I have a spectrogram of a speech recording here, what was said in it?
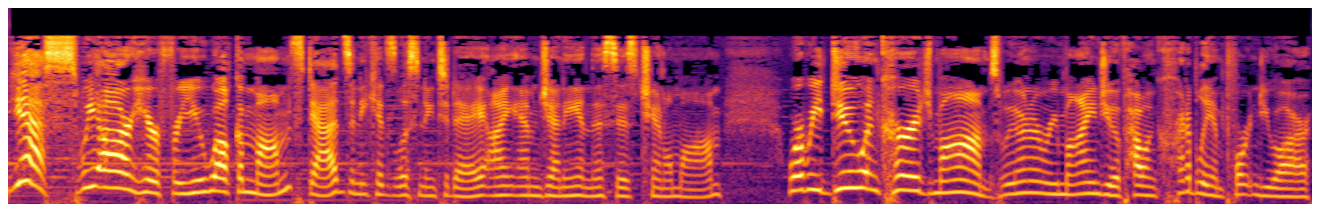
Yes, we are here for you. Welcome, moms, dads, any kids listening today. I am Jenny, and this is Channel Mom, where we do encourage moms. We want to remind you of how incredibly important you are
